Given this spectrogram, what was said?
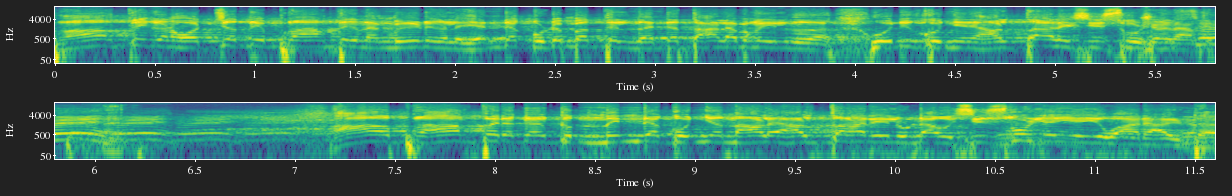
പ്രാർത്ഥിക്കണം ഒച്ചത്തിൽ പ്രാർത്ഥിക്കണം വീടുകളിൽ. എന്റെ കുടുംബത്തിൽ നിന്ന് എന്റെ തലമുറയിൽ നിന്ന് ഒരു കുഞ്ഞിനെ അൾത്താല യേശുവേ. ആ പ്രാർത്ഥന കേൾക്കും നിന്റെ കുഞ്ഞ് നാളെ അൾത്താരയിൽ ഉണ്ടാവും. ശുശ്രൂഷ ചെയ്യുവാനായിട്ട്.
